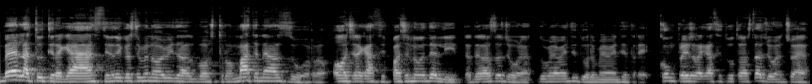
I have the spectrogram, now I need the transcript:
Bella a tutti ragazzi, io di questo mio nuovo video dal vostro Matene Azzurro. Oggi ragazzi faccio il nome dell'Inter della stagione 2022-2023, compresa ragazzi tutta la stagione, cioè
